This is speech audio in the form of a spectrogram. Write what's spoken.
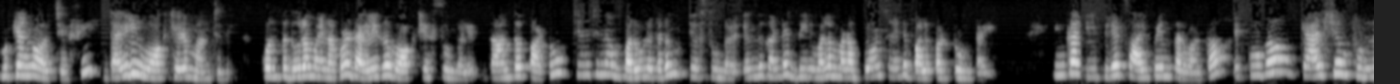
ముఖ్యంగా వచ్చేసి డైలీ వాక్ చేయడం మంచిది. కొంత దూరం అయినా కూడా డైలీగా వాక్ చేస్తూ ఉండాలి. దాంతో పాటు చిన్న చిన్న బరువులు ఎత్తడం చేస్తూ ఉండాలి. ఎందుకంటే దీనివల్ల మన బోన్స్ అనేవి బలపడుతూ ఉంటాయి. ఇంకా ఈ పీరియడ్స్ ఆగిపోయిన తర్వాత ఎక్కువగా కాల్షియం ఫుడ్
